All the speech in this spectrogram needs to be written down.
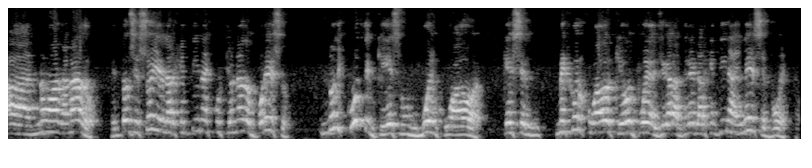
ah, no ha ganado. Entonces hoy en la Argentina es cuestionado por eso. No discuten que es un buen jugador, que es el mejor jugador que hoy puede llegar a tener la Argentina en ese puesto.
